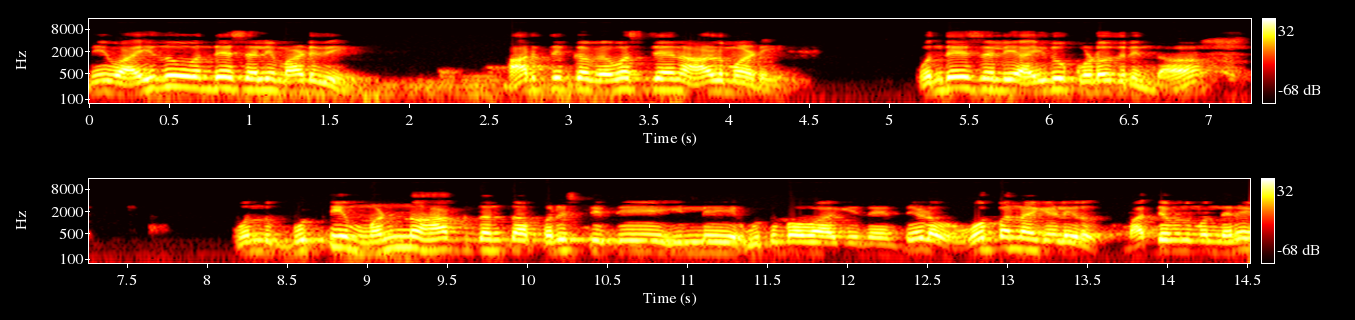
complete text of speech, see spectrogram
ನೀವು ಐದು ಒಂದೇ ಸಲ ಮಾಡಿದಿ, ಆರ್ಥಿಕ ವ್ಯವಸ್ಥೆಯನ್ನು ಹಾಳು ಮಾಡಿ. ಒಂದೇ ಸಲಿ ಐದು ಕೊಡೋದ್ರಿಂದ ಒಂದು ಬುಟ್ಟಿ ಮಣ್ಣು ಹಾಕದಂತ ಪರಿಸ್ಥಿತಿ ಇಲ್ಲಿ ಉದ್ಭವ ಆಗಿದೆ ಅಂತ ಹೇಳೋ ಓಪನ್ ಆಗಿ ಹೇಳಿರೋದು. ಮಾಧ್ಯಮದ ಮುಂದೆನೆ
